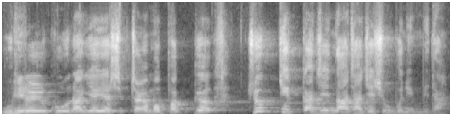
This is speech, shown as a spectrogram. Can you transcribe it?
우리를 구원하기 위하여 십자가 못 박혀 죽기까지 낮아지신 분입니다.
